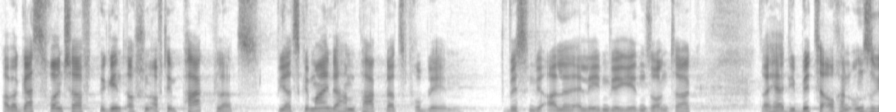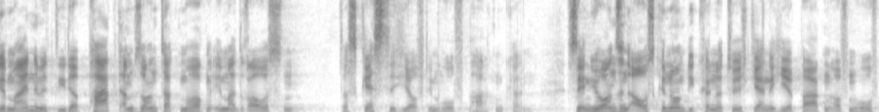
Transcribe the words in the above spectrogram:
Aber Gastfreundschaft beginnt auch schon auf dem Parkplatz. Wir als Gemeinde haben ein Parkplatzproblem. Wissen wir alle, erleben wir jeden Sonntag. Daher die Bitte auch an unsere Gemeindemitglieder, parkt am Sonntagmorgen immer draußen, dass Gäste hier auf dem Hof parken können. Senioren sind ausgenommen, die können natürlich gerne hier parken auf dem Hof.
